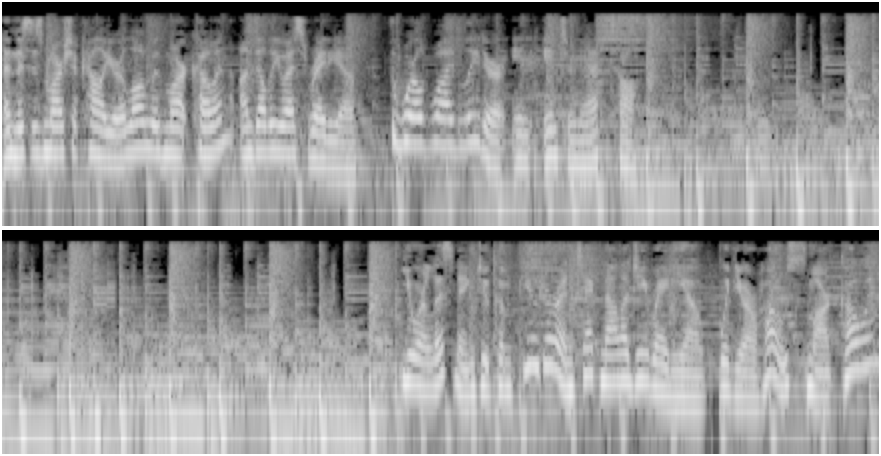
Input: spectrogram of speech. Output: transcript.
And this is Marcia Collier along with Mark Cohen on WS Radio, the worldwide leader in Internet talk. You are listening to Computer and Technology Radio with your hosts Mark Cohen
